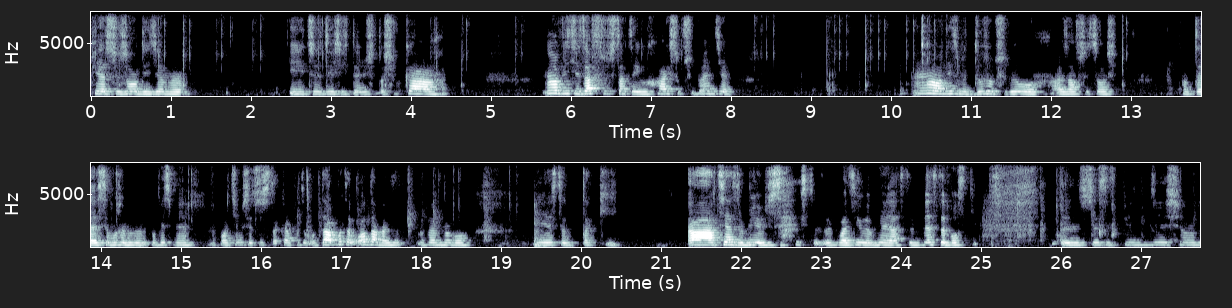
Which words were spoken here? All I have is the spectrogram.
Pierwszy rząd idziemy i 278k. No widzicie, zawsze z tego hajsu przybędzie. No, niezbyt dużo przybyło, ale zawsze coś. Tam TS możemy, powiedzmy, zapłacimy sobie coś taka, potem oddam, potem oddam jak na pewno, bo Nie jestem taki... A, co ja zrobiłem? Że jeszcze zapłaciłem. Nie, ja jestem, jestem boski. Y, 650,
